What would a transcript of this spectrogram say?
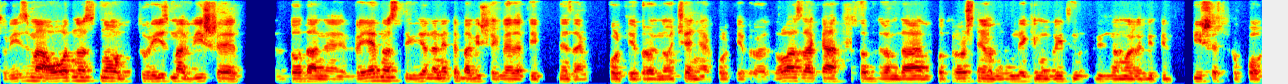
turizma, odnosno turizma više dodane vrijednosti gdje onda ne treba više gledati ne znam koliki je broj noćenja, koliki je broj dolazaka, s obzirom da potrošnja u nekim oblicima turizma može biti više struko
